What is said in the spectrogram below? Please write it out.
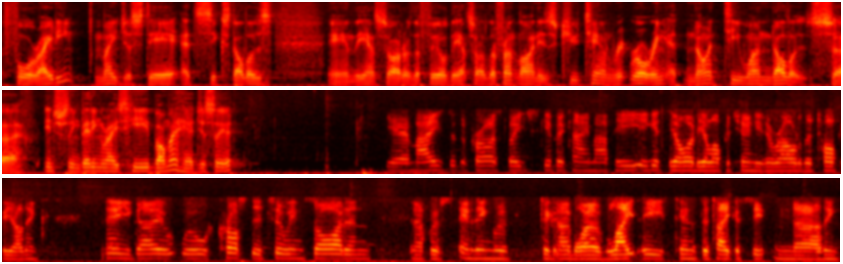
480. Major Stare at $6. And the outside of the field, the outside of the front line is Q Town Rip Roaring at $91. Uh, interesting betting race here, Bomber. How'd you see it? Yeah, amazed at the price. Beach Skipper came up. He, he gets the ideal opportunity to roll to the top here. I think there you go. We'll cross the two inside, and you know, if there's anything with to go by of late, he tends to take a sit, and uh, I think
